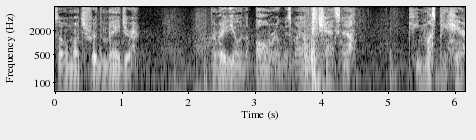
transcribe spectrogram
So much for the Major. The radio in the ballroom is my only chance now. Key must be here.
